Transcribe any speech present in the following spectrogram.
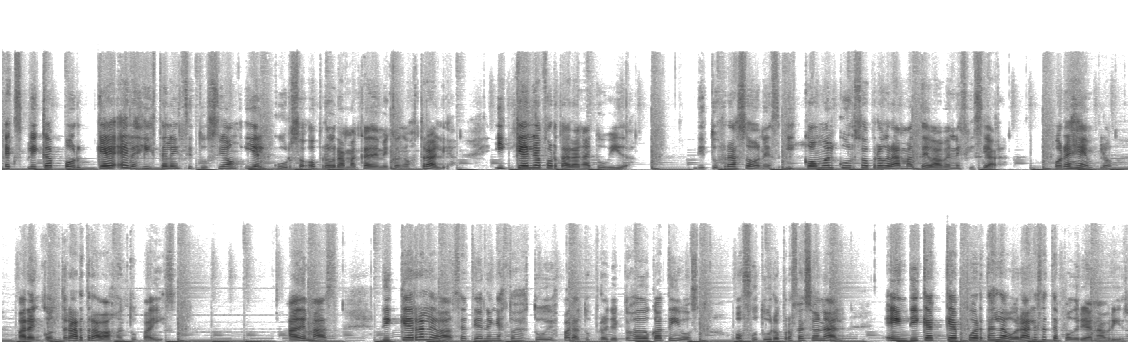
explica por qué elegiste la institución y el curso o programa académico en Australia y qué le aportarán a tu vida. Di tus razones y cómo el curso o programa te va a beneficiar. Por ejemplo, para encontrar trabajo en tu país. Además, di qué relevancia tienen estos estudios para tus proyectos educativos o futuro profesional e indica qué puertas laborales se te podrían abrir.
